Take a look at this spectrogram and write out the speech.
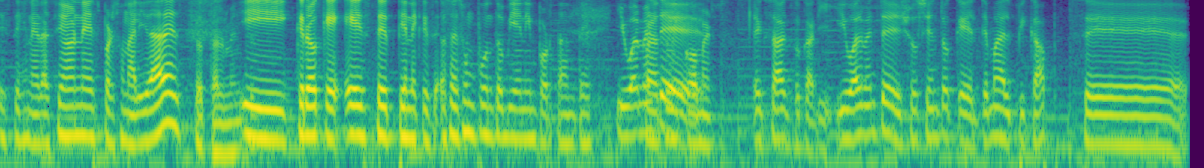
este, generaciones, personalidades. Totalmente. Y creo que este tiene que ser, o sea, es un punto bien importante. Igualmente, Exacto, Cari. Igualmente yo siento que el tema del pick-up se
